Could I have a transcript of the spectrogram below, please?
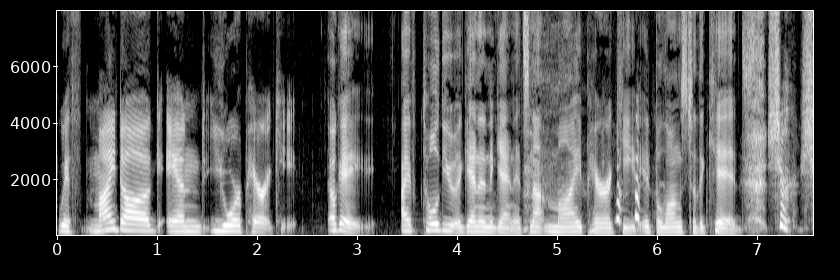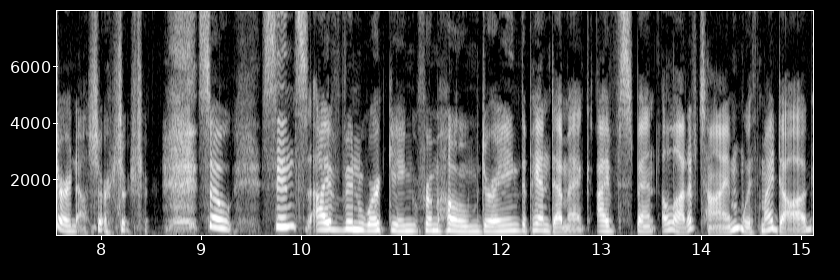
with my dog and your parakeet. Okay, I've told you again and again, it's not my parakeet. it belongs to the kids. Sure, sure, no, sure, sure, sure. So, since I've been working from home during the pandemic, I've spent a lot of time with my dog.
